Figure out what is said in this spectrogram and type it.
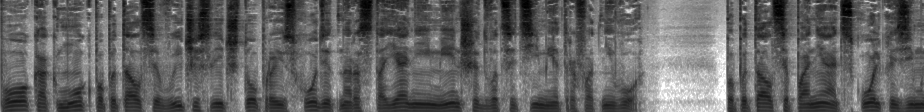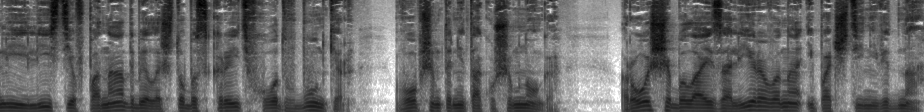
по, как мог, попытался вычислить, что происходит на расстоянии меньше 20 метров от него. Попытался понять, сколько земли и листьев понадобилось, чтобы скрыть вход в бункер. В общем-то, не так уж и много. Роща была изолирована и почти не видна.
